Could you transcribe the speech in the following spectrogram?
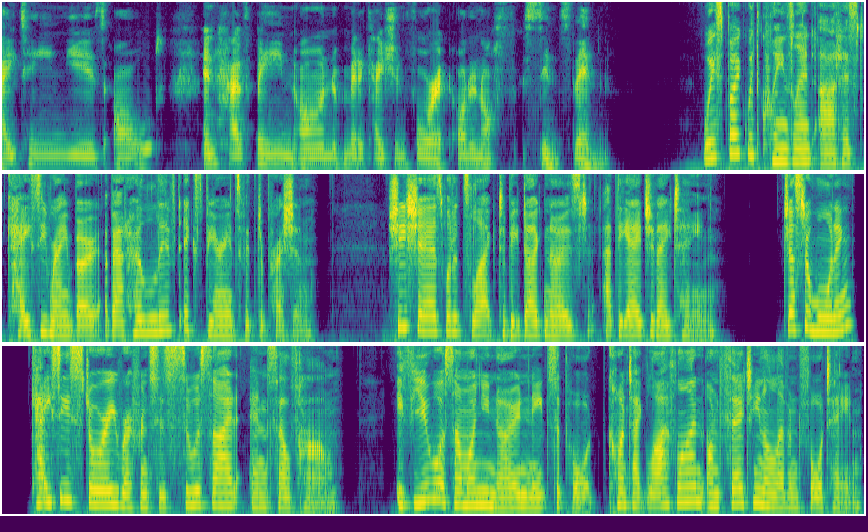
18 years old and have been on medication for it on and off since then. We spoke with Queensland artist Casey Rainbow about her lived experience with depression. She shares what it's like to be diagnosed at the age of 18. Just a warning Casey's story references suicide and self harm. If you or someone you know needs support, contact Lifeline on 13 11 14.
